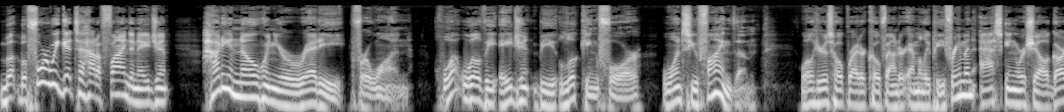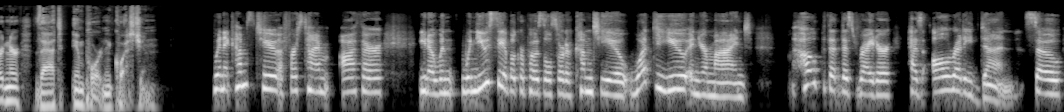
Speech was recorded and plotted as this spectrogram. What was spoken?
But before we get to how to find an agent, how do you know when you're ready for one? What will the agent be looking for once you find them? Well, here's Hope Writer co-founder Emily P. Freeman asking Rachelle Gardner that important question when it comes to a first time author, you know, when when you see a book proposal sort of come to you, what do you in your mind hope that this writer has already done? So,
